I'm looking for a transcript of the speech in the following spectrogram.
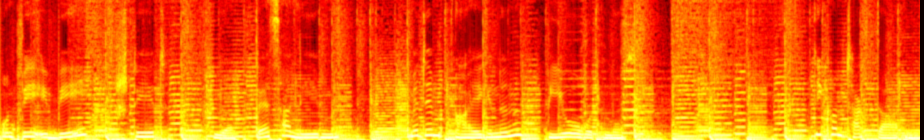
Und BEB steht für Besser Leben mit dem eigenen Biorhythmus die Kontaktdaten.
